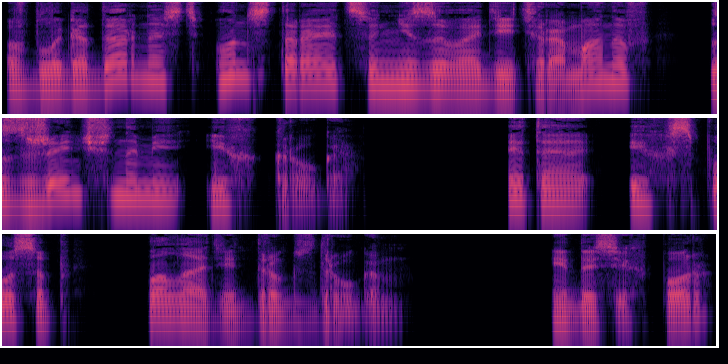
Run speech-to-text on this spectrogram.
В благодарность он старается не заводить романов с женщинами их круга. Это их способ поладить друг с другом. И до сих пор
